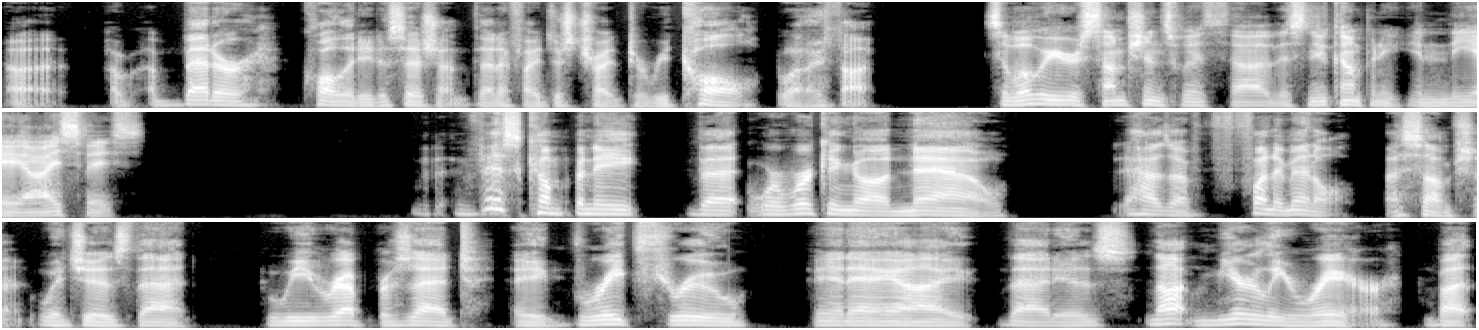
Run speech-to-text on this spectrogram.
a, a better quality decision than if I just tried to recall what I thought. So, what were your assumptions with uh, this new company in the AI space? This company that we're working on now has a fundamental assumption, which is that we represent a breakthrough in AI that is not merely rare, but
